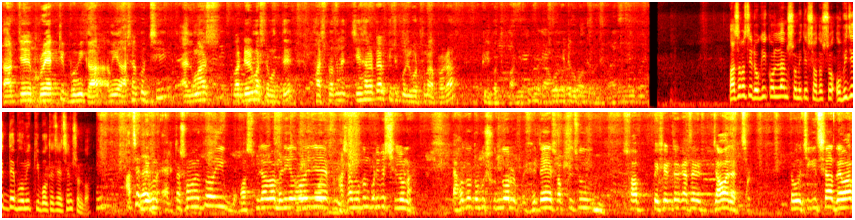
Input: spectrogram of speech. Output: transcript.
তার যে প্রোঅ্যাক্টিভ ভূমিকা আমি আশা করছি এক মাস বা দেড় মাসের মধ্যে হাসপাতালের চেহারাটার কিছু পরিবর্তন আপনারা ফিল করতে পারেন এটুকু বলতে পারি পাশাপাশি রোগী কল্যাণ সমিতির সদস্য অভিজিৎ দেব ভৌমিক কি বলতে চেয়েছেন শুনব। আচ্ছা দেখুন একটা সময় তো এই হসপিটাল বা মেডিকেল কলেজে আসার মতন পরিবেশ ছিল না। এখন তো তবু সুন্দর হেঁটে সব কিছু সব পেশেন্টের কাছে যাওয়া যাচ্ছে। এবং চিকিৎসা দেওয়ার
